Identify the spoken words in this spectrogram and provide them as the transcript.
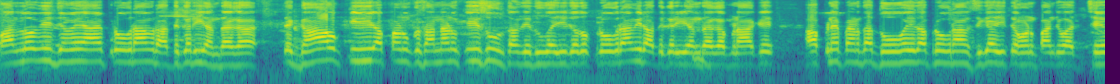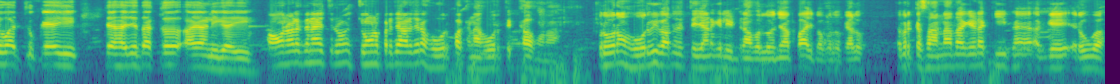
ਮੰਨ ਲਓ ਵੀ ਜਿਵੇਂ ਐ ਪ੍ਰੋਗਰਾਮ ਰੱਦ ਕਰੀ ਜਾਂਦਾ ਹੈਗਾ ਤੇ ਗਾਂ ਉਹ ਕੀ ਆਪਾਂ ਨੂੰ ਕਿਸਾਨਾਂ ਨੂੰ ਕੀ ਸਹੂਲਤਾਂ ਦੇ ਦੂਗਾ ਜੀ ਜਦੋਂ ਪ੍ਰੋਗਰਾਮ ਹੀ ਰੱਦ ਕਰੀ ਜਾਂਦਾ ਹੈਗਾ ਬਣਾ ਕੇ। ਆਪਣੇ ਪਿੰਡ ਦਾ 2 ਵਜੇ ਦਾ ਪ੍ਰੋਗਰਾਮ ਸੀਗਾ ਜੀ ਤੇ ਹੁਣ 5 ਵਜੇ 6 ਵਜ ਚੁੱਕੇ ਆ ਜੀ। ਤੇ ਹਜੇ ਤੱਕ ਆਇਆ ਨਹੀਂਗਾ ਜੀ। ਆਉਣ ਵਾਲੇ ਦਿਨਾਂ 'ਚ ਚੋਣ- ਚੋਣ ਪ੍ਰਚਾਰ ਜਿਹੜਾ ਹੋਰ ਭਖਣਾ ਹੋਰ ਤਿੱਖਾ ਹੋਣਾ। ਪ੍ਰੋਗਰਾਮ ਹੋਰ ਵੀ ਵੱਧ ਦਿੱਤੇ ਜਾਣਗੇ ਲੀਡਰਾਂ ਵੱਲੋਂ ਜਾਂ ਭਾਜਪਾ ਵੱਲੋਂ ਕਹਿ ਲਓ। ਤਾਂ ਫਿਰ ਕਿਸਾਨਾਂ ਦਾ ਜਿਹੜਾ ਕੀ ਫੈ- ਅੱਗੇ ਰਹੂਗਾ?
